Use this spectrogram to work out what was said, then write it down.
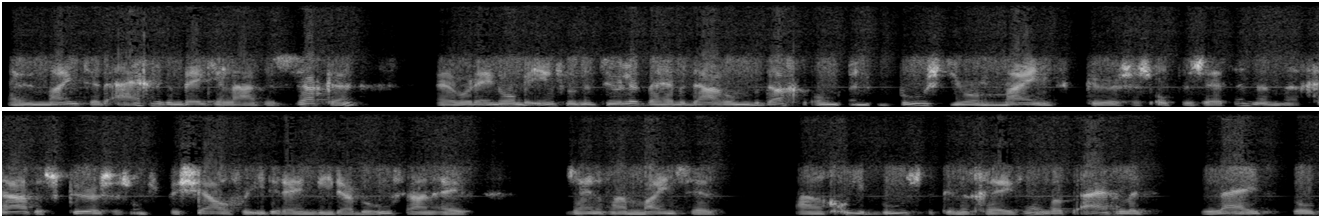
hun mindset eigenlijk een beetje laten zakken. We worden enorm beïnvloed natuurlijk. We hebben daarom bedacht om een Boost Your Mind cursus op te zetten. Een gratis cursus om speciaal voor iedereen die daar behoefte aan heeft, zijn of haar mindset aan een goede boost te kunnen geven. Wat eigenlijk leidt tot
